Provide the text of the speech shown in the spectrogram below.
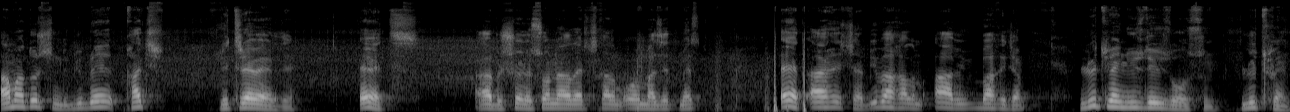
Ama dur şimdi gübre kaç litre verdi? Evet. Abi şöyle sonuna kadar çıkalım olmaz etmez. Evet arkadaşlar bir bakalım abi bir bakacağım. Lütfen %100 olsun. Lütfen.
